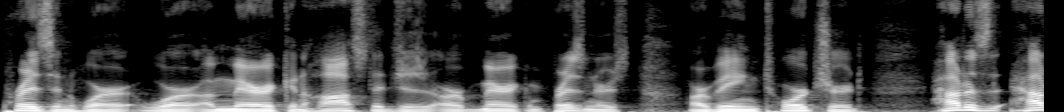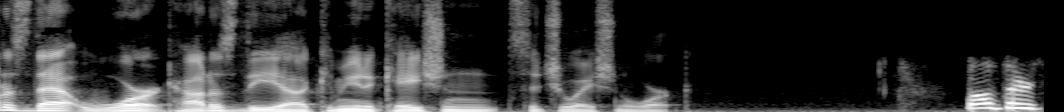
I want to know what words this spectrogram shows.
prison where where American hostages or American prisoners are being tortured. How does how does that work? How does the uh, communication situation work? Well, there's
